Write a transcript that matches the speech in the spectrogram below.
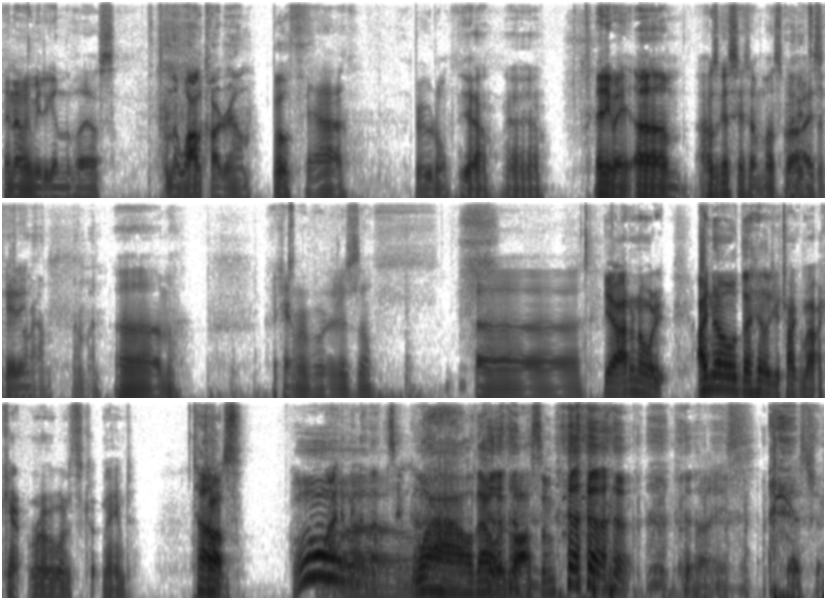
and now we meet again in the playoffs. in the wild card round. Both. Yeah, brutal. Yeah. Yeah. Yeah. Anyway, um, I was gonna say something else about it's ice skating. Round. Never mind. Um, I can't remember what it is though. Uh, Yeah, I don't know where. I know the hill you're talking about. I can't remember what it's co- named. Tubbs. Why did we know Oh. that at the same time? Wow, that was awesome. nice. Yes, should,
